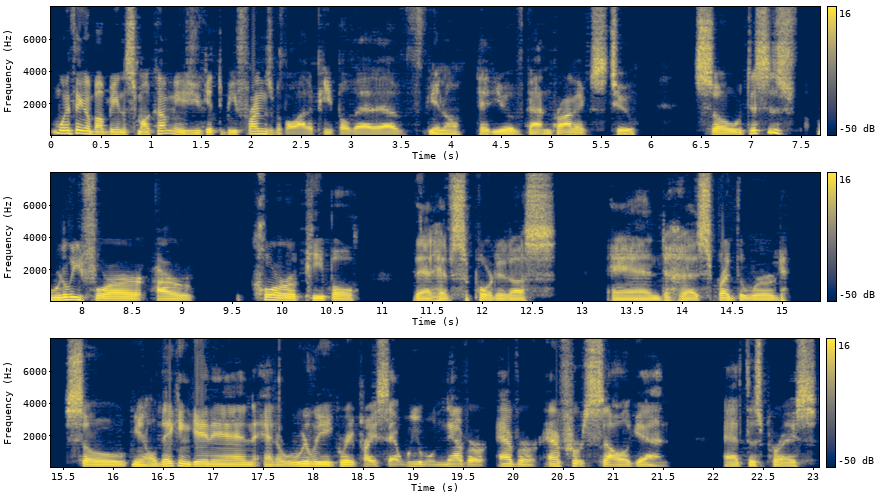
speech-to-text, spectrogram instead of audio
one thing about being a small company is you get to be friends with a lot of people that have, you know, that you have gotten products to. So this is really for our, our core of people that have supported us and has spread the word. So, you know, they can get in at a really great price that we will never, ever, ever sell again at this price.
